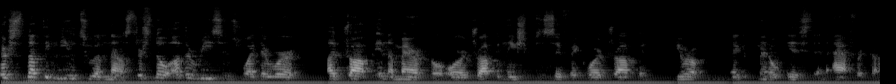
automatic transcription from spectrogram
There's nothing new to announce. There's no other reasons why there were a drop in America or a drop in Asia Pacific or a drop in Europe, Middle East, and Africa.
